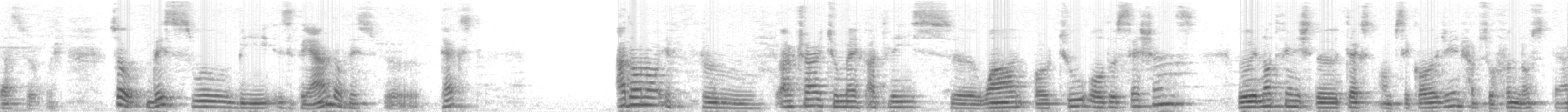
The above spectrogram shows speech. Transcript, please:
That's your question. So this will be is the end of this uh, text. I don't know if uh, I'll try to make at least uh, one or two other sessions. We will not finish the text on psychology نحبسو في النص تاع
